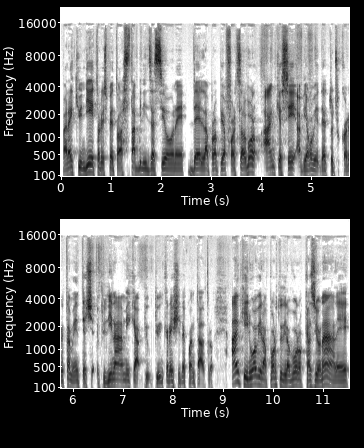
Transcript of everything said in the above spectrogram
parecchio indietro rispetto alla stabilizzazione della propria forza lavoro, anche se abbiamo detto correttamente è più dinamica, più, più in crescita e quant'altro. Anche i nuovi rapporti di lavoro occasionale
